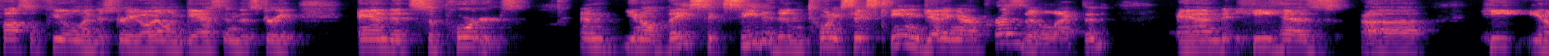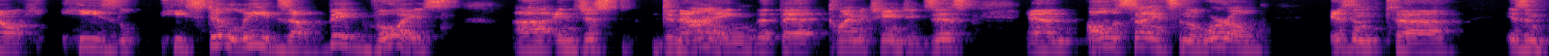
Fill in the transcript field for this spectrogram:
fossil fuel industry, oil and gas industry, and its supporters. And you know they succeeded in 2016 in getting our president elected. And he has uh he you know he's he still leads a big voice uh in just denying that that climate change exists. And all the science in the world isn't uh isn't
